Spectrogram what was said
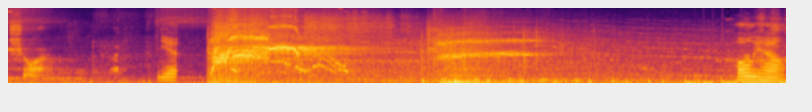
Sure. Yeah. Holy hell.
